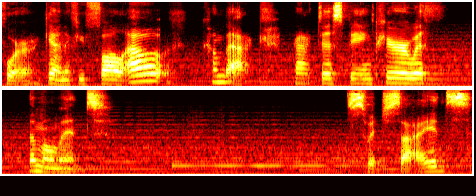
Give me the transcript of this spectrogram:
four. Again, if you fall out, come back. Practice being pure with the moment. Switch sides.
